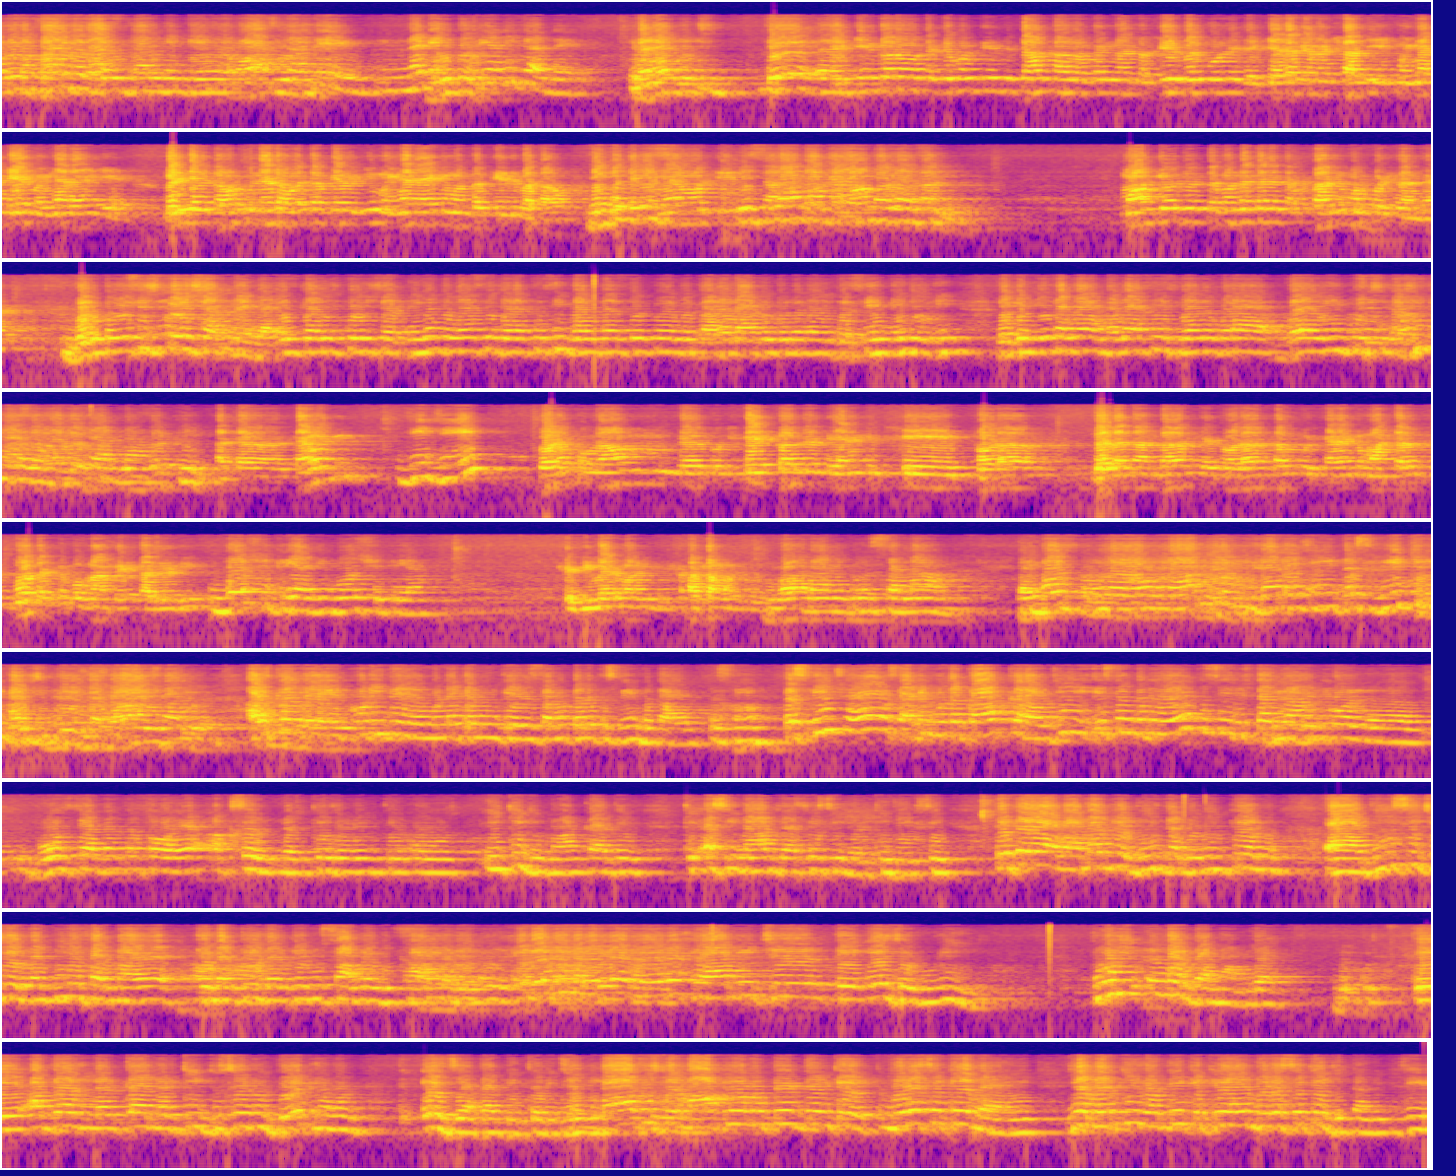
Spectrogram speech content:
नदी पूरी नहीं कर दे तो यकीन करो तकरीबन तीन से चार साल हो गए मैं तस्वीर बिल्कुल नहीं देखी अगर मैं शादी एक महीना डेढ़ महीना रह गया मेरे जब डाउट मिनट हो तब क्या महीना रह के मैं तस्वीर बताओ लेकिन मैं में का माँ माँ से बंद करे तब सारी उम्र खुश है बिल्कुल कोई शक नहीं है इस गल कोई शक नहीं है तो वैसे जरा किसी बंद दर्द पे गाने ला के बोलना ये तस्वीर नहीं होगी लेकिन ये का मज़ा से इस बारे बड़ा बड़ा ही कुछ अच्छा जी? जी जी। थोड़ा प्रोग्राम कुछ पेश कर देते हैं कि थोड़ा गलत अंदाज से थोड़ा सब कुछ कहने के मास्टर बहुत अच्छा प्रोग्राम पेश कर रही बहुत शुक्रिया जी बहुत शुक्रिया। जी मेहरबानी वालेकुम सलाम। कुड़ी दे मुंडे कन के सब पहले तस्वीर बताओ तस्वीर तस्वीर छो साडी मुलाकात कराओ जी इस तरह जो है। तुसी रिश्ता जान बिल्कुल बहुत ज़्यादा का तो है अक्सर लड़के जेड़े थे को एक ही डिमांड कर दे कि असि ना जैसे सी लड़की देख सी ते फिर हवाला भी अभी तक नहीं के दी सी जे नबी ने फरमाया कि लड़की लड़के को सामने दिखा करे ये तो मेरे ख्याल में ते ये ज़रूरी। का मामला है ते अगर लड़का लड़की दूसरे को देख लो तो ये ज़्यादा बेहतर है बाद उसके माँ प्यो ने पेट देन के मेरे से क्यों मैं या ये लड़की रोटी के क्यों है मेरे से क्यों जीता नहीं जी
